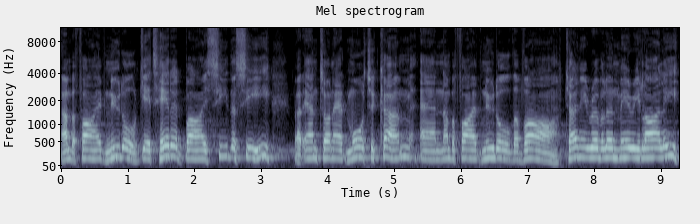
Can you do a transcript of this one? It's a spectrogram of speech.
Number five, Noodle gets headed by See the Sea, but Anton had more to come. And number five, Noodle, the VAR, Tony Rivalland, Mary Liley,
